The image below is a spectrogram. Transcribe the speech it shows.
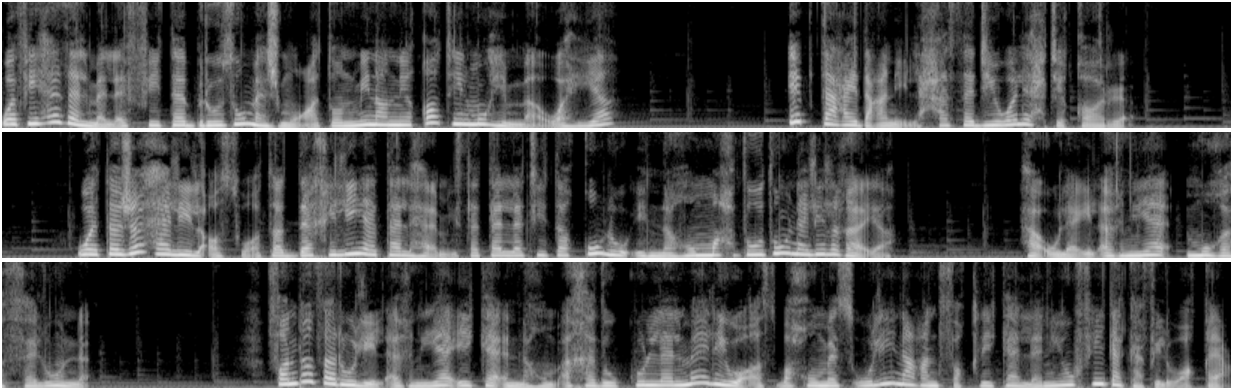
وفي هذا الملف تبرز مجموعة من النقاط المهمة وهي ابتعد عن الحسد والاحتقار. وتجاهل الأصوات الداخلية الهامسة التي تقول إنهم محظوظون للغاية. هؤلاء الأغنياء مغفلون. فالنظر للأغنياء كأنهم أخذوا كل المال وأصبحوا مسؤولين عن فقرك لن يفيدك في الواقع.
